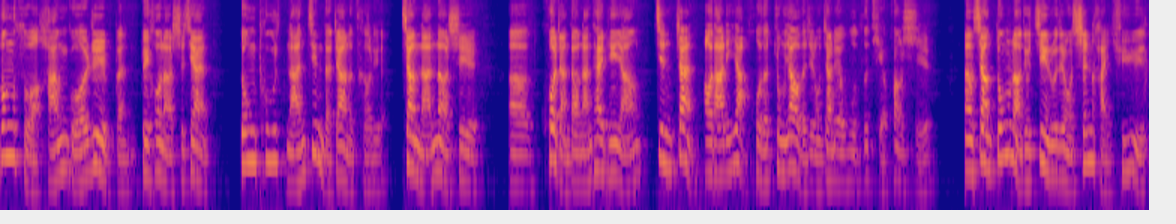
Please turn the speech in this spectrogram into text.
封锁韩国、日本，最后呢实现东突南进的这样的策略。向南呢是呃扩展到南太平洋，进占澳大利亚，获得重要的这种战略物资铁矿石。那么向东呢就进入这种深海区域，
